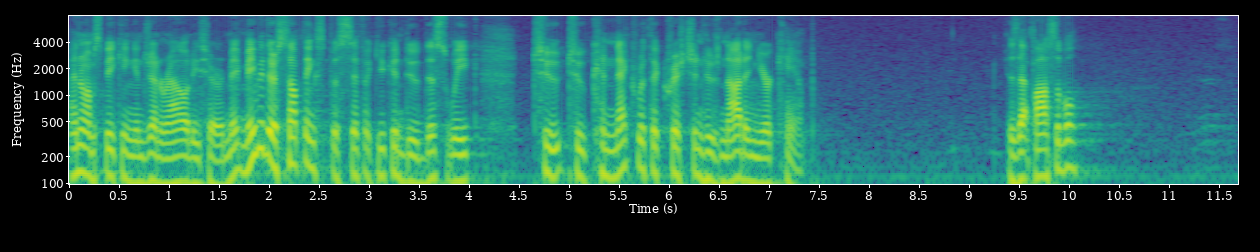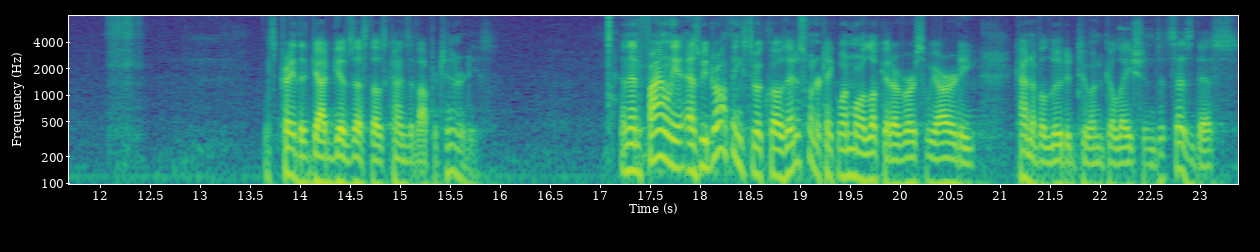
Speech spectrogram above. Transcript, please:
I know I'm speaking in generalities here. Maybe there's something specific you can do this week to, to connect with a Christian who's not in your camp. Is that possible? Let's pray that God gives us those kinds of opportunities. And then finally, as we draw things to a close, I just want to take one more look at a verse we already kind of alluded to in Galatians. It says this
